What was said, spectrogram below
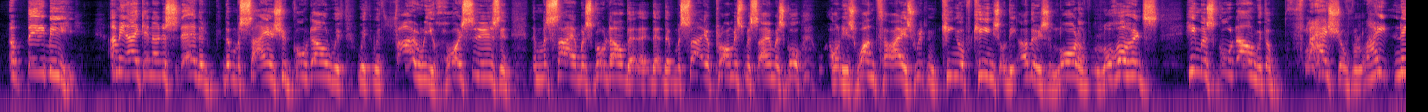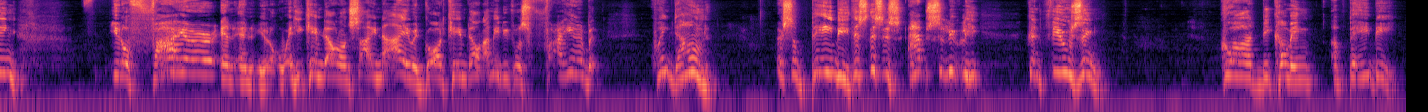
a baby? I mean, I can understand that the Messiah should go down with, with, with fiery horses, and the Messiah must go down, the, the, the Messiah promised Messiah must go on his one thigh is written King of Kings, on the other is Lord of Lords. He must go down with a flash of lightning, you know, fire, and, and you know, when he came down on Sinai, when God came down, I mean, it was fire, but going down. There's a baby. This this is absolutely confusing. God becoming a baby.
